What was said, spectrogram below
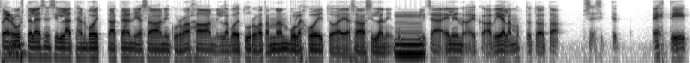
kuolemista. perustelee sen sillä, että hän voittaa tämän ja saa niinku rahaa, millä voi turvata Nanbulle hoitoa ja saa sillä niinku Mm. lisää elinaikaa vielä, mutta tuota, se sitten ehtii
